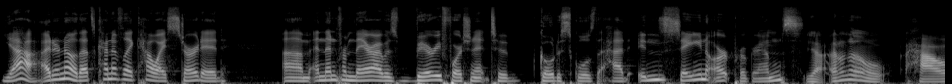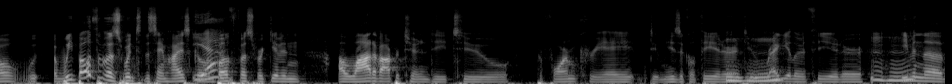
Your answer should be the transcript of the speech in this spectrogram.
yeah, I don't know. That's kind of like how I started. Um, and then from there, I was very fortunate to go to schools that had insane art programs. Yeah, I don't know how we, we both of us went to the same high school. Yeah. Both of us were given a lot of opportunity to perform, create, do musical theater, Mm-hmm. do regular theater. Even the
